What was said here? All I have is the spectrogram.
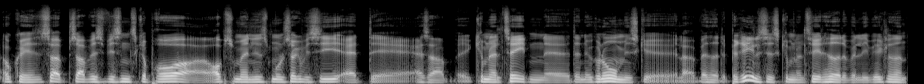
Okay, så, så hvis vi sådan skal prøve at opsummere en lille smule, så kan vi sige, at øh, altså, kriminaliteten, øh, den økonomiske, eller hvad hedder det, berigelseskriminalitet hedder det vel i virkeligheden,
